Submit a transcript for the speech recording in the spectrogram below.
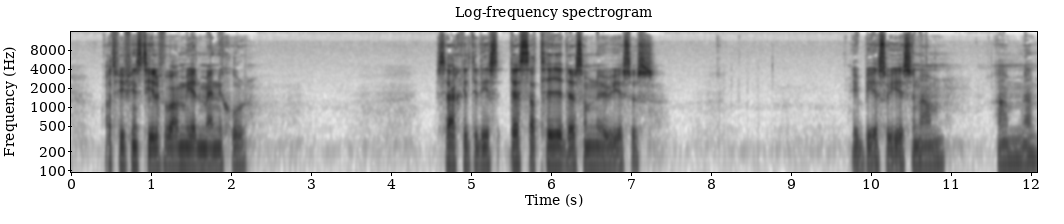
Och att vi finns till för våra medmänniskor. Särskilt i dessa tider som nu, Jesus. Vi ber så i Jesu namn. Amen.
